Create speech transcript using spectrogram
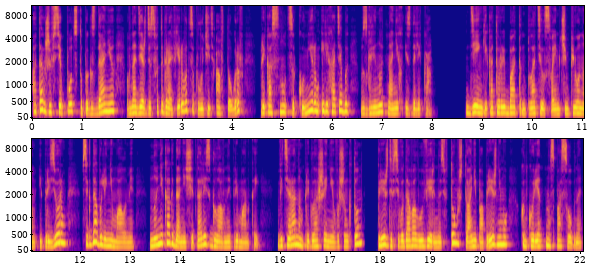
а также все подступы к зданию в надежде сфотографироваться, получить автограф, прикоснуться к кумирам или хотя бы взглянуть на них издалека. Деньги, которые Баттон платил своим чемпионам и призерам, всегда были немалыми, но никогда не считались главной приманкой – Ветеранам приглашение в Вашингтон прежде всего давало уверенность в том, что они по-прежнему конкурентно способны,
